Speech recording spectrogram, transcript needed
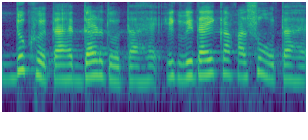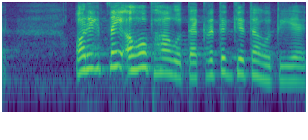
दुख होता है, दर्द होता है, एक विदाई का आँसू होता है और इतना ही अहोभाव होता है, कृतज्ञता होती है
